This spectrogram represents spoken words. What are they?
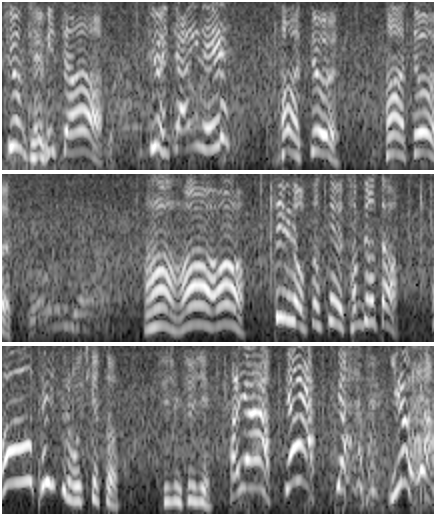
수영 재밌다. 수영이 짱이네. 하나 둘. 하나 둘아아아 아, 아. 스태미나 없어 스태미나. 잠들었다. 아 페이스를 못 지켰어. 조심 조심. 아야 야 야. 일어나.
